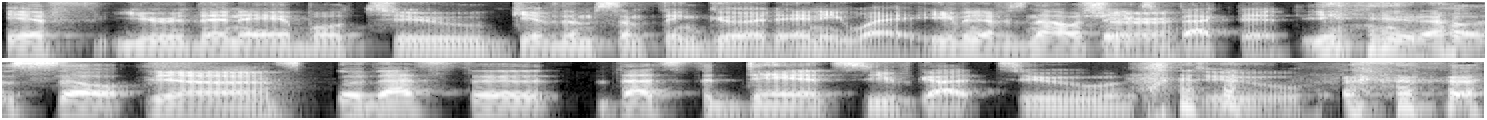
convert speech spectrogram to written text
if you're then able to give them something good anyway, even if it's not what they expected. You know, so yeah. so that's the that's the dance you've got to do.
